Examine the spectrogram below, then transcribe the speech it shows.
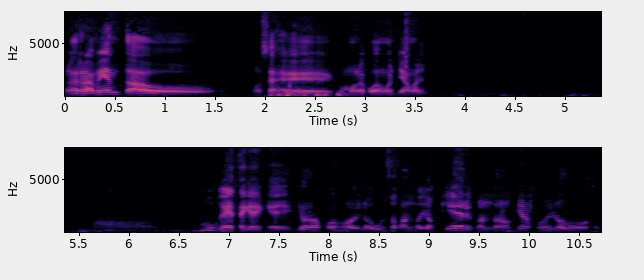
Una herramienta o, no sé, ¿cómo le podemos llamar? Un juguete que, que yo lo cojo y lo uso cuando yo quiero y cuando no quiero, cojo y lo boto.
